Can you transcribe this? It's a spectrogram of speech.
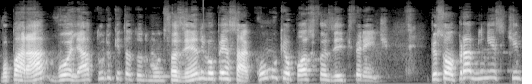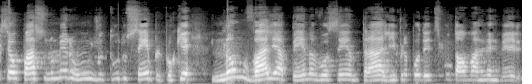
vou parar, vou olhar tudo que está todo mundo fazendo e vou pensar como que eu posso fazer diferente. Pessoal, para mim esse tinha que ser o passo número um de tudo sempre, porque não vale a pena você entrar ali para poder disputar o Mar Vermelho.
